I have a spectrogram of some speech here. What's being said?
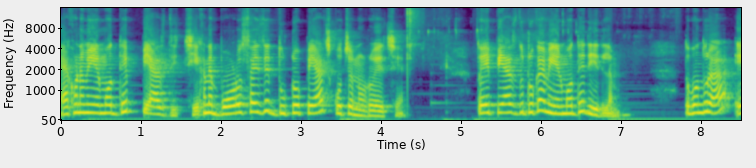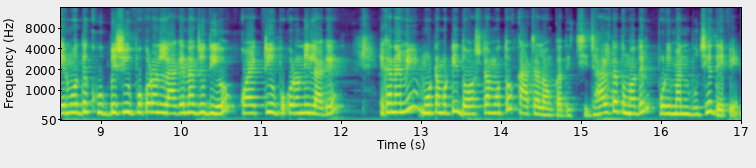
এখন আমি এর মধ্যে পেঁয়াজ দিচ্ছি। এখানে বড় সাইজের দুটো পেঁয়াজ কোচানো রয়েছে। তো এই পেঁয়াজ দুটোকে আমি এর মধ্যে দিয়ে দিলাম। তো বন্ধুরা, এর মধ্যে খুব বেশি উপকরণ লাগে না যদিও, কয়েকটি উপকরণই লাগে। এখানে আমি মোটামুটি দশটা মতো কাঁচা লঙ্কা দিচ্ছি। ঝালটা তোমাদের পরিমাণ বুঝে দেবে।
